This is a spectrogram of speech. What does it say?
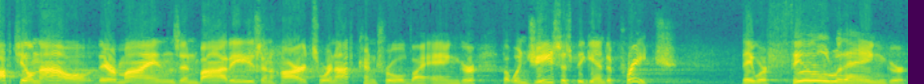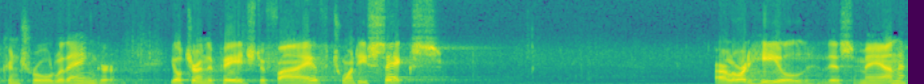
Up till now, their minds and bodies and hearts were not controlled by anger, but when Jesus began to preach, they were filled with anger, controlled with anger. You'll turn the page to 526. Our Lord healed this man,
